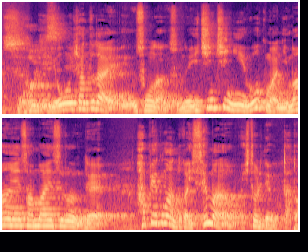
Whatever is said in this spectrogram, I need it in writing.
すごいですね。400台、そうなんですよね。1日にウォークマン2万円、3万円するんで、800万とか1000万1人で売ったと。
